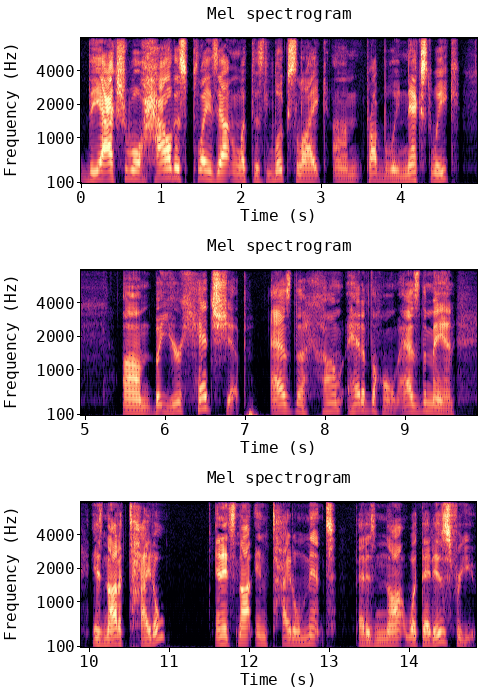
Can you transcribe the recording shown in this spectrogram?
the actual how this plays out and what this looks like um, probably next week. Um, but your headship as the home, head of the home, as the man, is not a title and it's not entitlement. That is not what that is for you.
